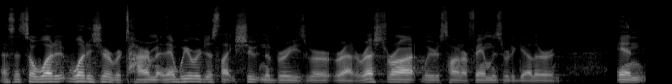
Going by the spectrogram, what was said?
I said, So, what, what is your retirement? And we were just like shooting the breeze. We were, we were at a restaurant. We were just talking, our families were together. And, and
